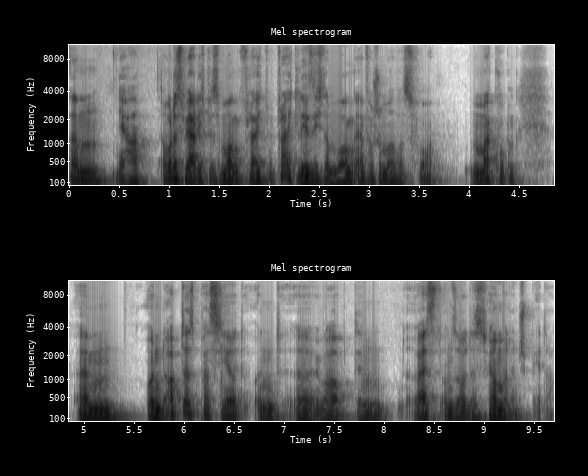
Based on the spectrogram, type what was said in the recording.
Ähm, ja, aber das werde ich bis morgen vielleicht, vielleicht lese ich dann morgen einfach schon mal was vor. Mal gucken. Ähm, und ob das passiert und äh, überhaupt den Rest und so, das hören wir dann später.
